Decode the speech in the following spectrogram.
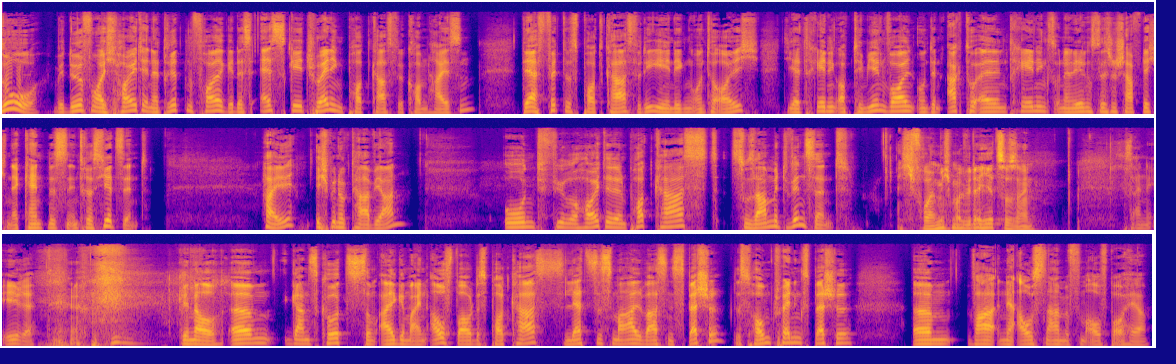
So, wir dürfen euch heute in der dritten Folge des SG Training Podcast willkommen heißen. Der Fitness Podcast für diejenigen unter euch, die ihr Training optimieren wollen und in aktuellen Trainings- und ernährungswissenschaftlichen Erkenntnissen interessiert sind. Hi, ich bin Octavian und führe heute den Podcast zusammen mit Vincent. Ich freue mich mal wieder hier zu sein. Das ist eine Ehre. Genau. Ähm, ganz kurz zum allgemeinen Aufbau des Podcasts. Letztes Mal war es ein Special, das Home Training Special, ähm, war eine Ausnahme vom Aufbau her.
